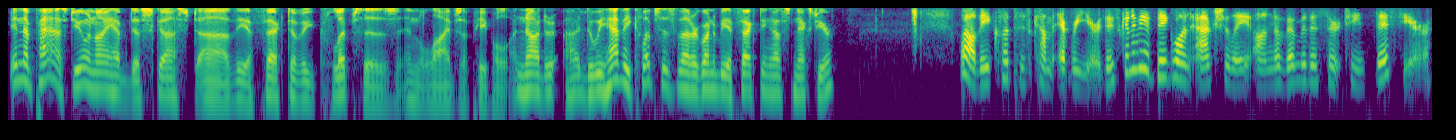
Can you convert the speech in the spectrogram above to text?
In the past, you and I have discussed uh, the effect of eclipses in the lives of people. Now, do, uh, do we have eclipses that are going to be affecting us next year? Well, the eclipses come every year. There's going to be a big one actually on November the 13th this year,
